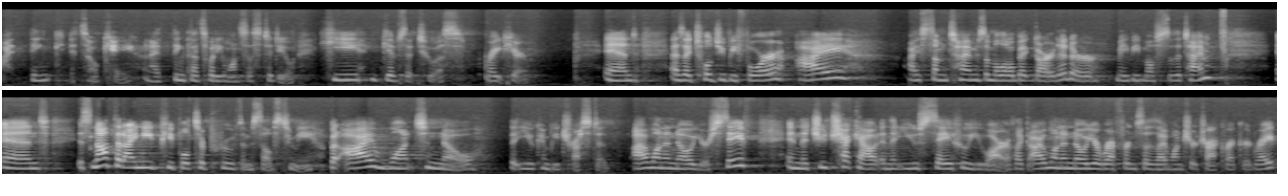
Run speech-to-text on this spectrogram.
I think it's okay. And I think that's what He wants us to do. He gives it to us right here. And as I told you before, I, I sometimes am a little bit guarded, or maybe most of the time. And it's not that I need people to prove themselves to me, but I want to know that you can be trusted. I want to know you're safe and that you check out and that you say who you are. Like, I want to know your references. I want your track record, right?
